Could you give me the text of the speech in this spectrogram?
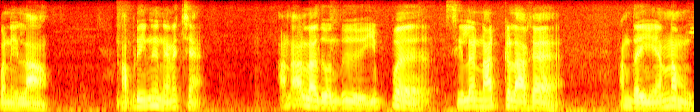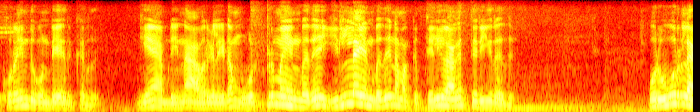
பண்ணிடலாம் அப்படின்னு நினச்சேன். ஆனால் அது வந்து இப்போ சில நாட்களாக அந்த எண்ணம் குறைந்து கொண்டே இருக்கிறது. ஏன் அப்படின்னா அவர்களிடம் ஒற்றுமை என்பதே இல்லை என்பது நமக்கு தெளிவாக தெரிகிறது. ஒரு ஊரில்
